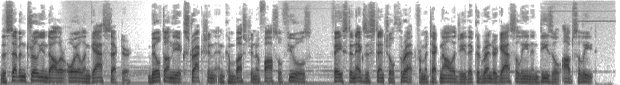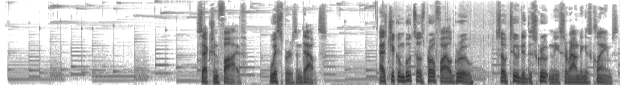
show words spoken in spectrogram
The $7 trillion oil and gas sector, built on the extraction and combustion of fossil fuels, faced an existential threat from a technology that could render gasoline and diesel obsolete. Section 5. Whispers and Doubts. As Chikumbutso's profile grew, so too did the scrutiny surrounding his claims.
